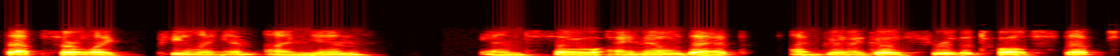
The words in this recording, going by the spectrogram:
steps are like peeling an onion. And so I know that I'm going to go through the 12 steps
